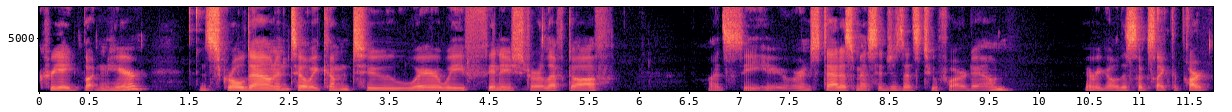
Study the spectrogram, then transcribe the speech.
Create button here and scroll down until we come to where we finished or left off. Let's see here, we're in status messages, that's too far down. There we go, this looks like the part.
